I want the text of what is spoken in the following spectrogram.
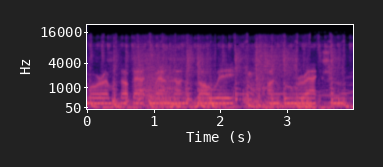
more of the Batman on the way on boomerangs Action.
